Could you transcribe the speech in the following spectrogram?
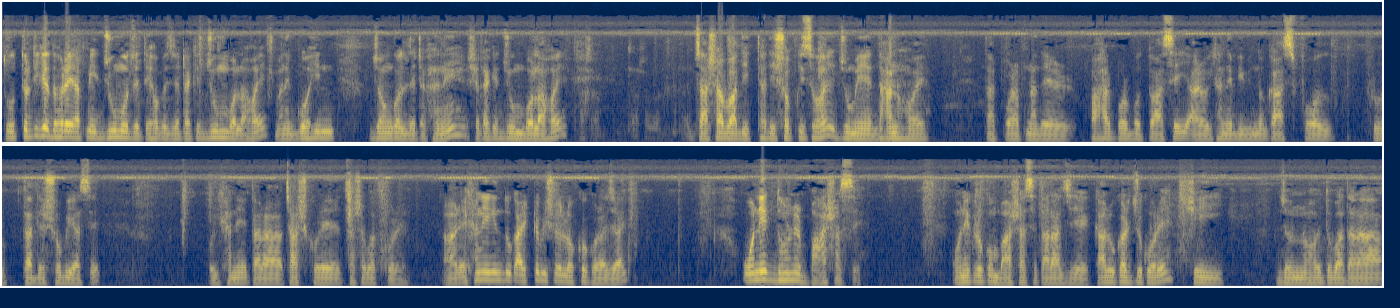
তো উত্তর দিকে ধরে আপনি জুমও যেতে হবে, যেটাকে জুম বলা হয়। মানে গহীন জঙ্গল যেটাখানে, সেটাকে জুম বলা হয়। চাষাবাদ ইত্যাদি সবকিছু হয়। জুমে ধান হয়। তারপর আপনাদের পাহাড় পর্বত তো আছেই, আর ওইখানে বিভিন্ন গাছ, ফল, ফ্রুট, তাদের সবই আছে। ওইখানে তারা চাষ করে, চাষাবাদ করে। আর এখানে কিন্তু আরেকটা বিষয় লক্ষ্য করা যায়। অনেক ধরনের বাঁশ আছে। অনেক রকম বাঁশ আছে তারা যে কারুকার্য করে, সেই জন্য হয়তো বা তারা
